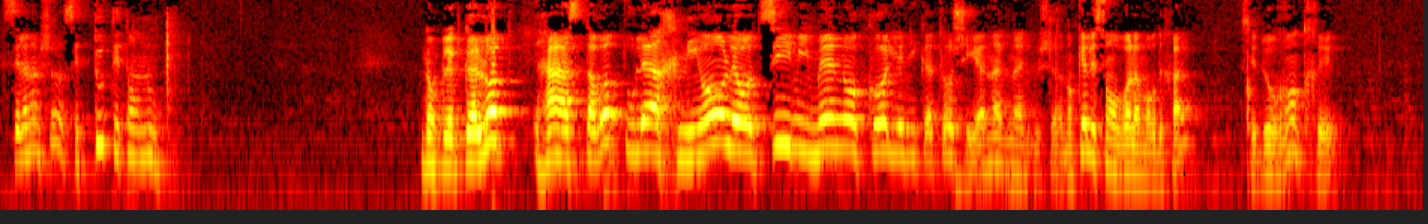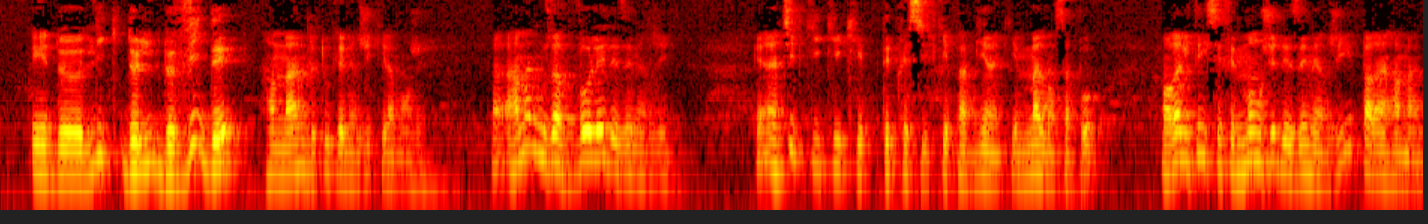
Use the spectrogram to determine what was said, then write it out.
C'est la même chose. C'est tout est en nous. Donc, le galot haastarot ou mimeno kol yenikato me'akdusha. Donc, quel est son rôle à Mordechai? C'est de rentrer et de, de, de vider Haman de toute l'énergie qu'il a mangée. Haman nous a volé des énergies. Un type qui, qui, qui est dépressif, qui est pas bien, qui est mal dans sa peau, en réalité, il s'est fait manger des énergies par un Haman.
